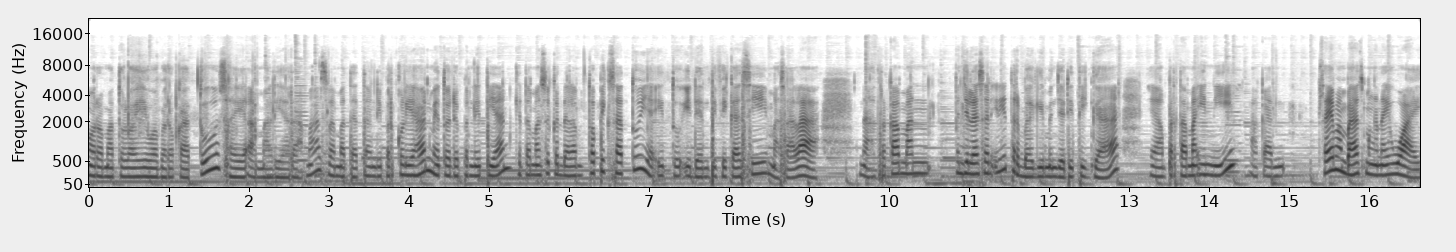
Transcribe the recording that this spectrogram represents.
warahmatullahi wabarakatuh. Saya Amalia Rahma. Selamat datang di perkuliahan metode penelitian. Kita masuk ke dalam topik satu yaitu identifikasi masalah. Nah rekaman penjelasan ini terbagi menjadi tiga. Yang pertama ini akan saya membahas mengenai why.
